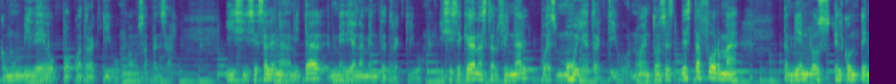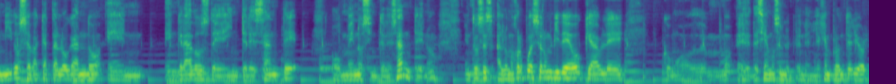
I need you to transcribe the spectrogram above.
como un video poco atractivo, vamos a pensar. Y si se salen a la mitad, medianamente atractivo. Y si se quedan hasta el final, pues muy atractivo, ¿no? Entonces, de esta forma, también los, el contenido se va catalogando en, en grados de interesante o menos interesante, ¿no? Entonces, a lo mejor puede ser un video que hable como eh, decíamos en el, ejemplo anterior,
